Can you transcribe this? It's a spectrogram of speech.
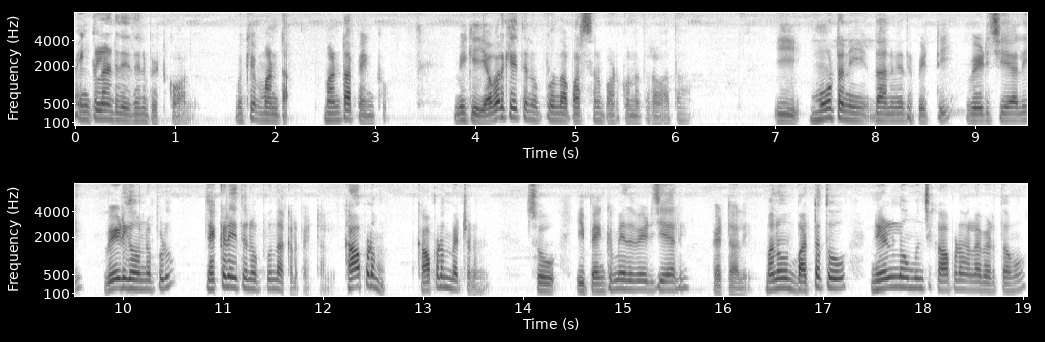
పెంకు లాంటిది ఏదైనా పెట్టుకోవాలి. ఓకే మంట మంట పెంకు. మీకు ఎవరికైతే నొప్పి ఉందో ఆ పర్సన్ పడుకున్న తర్వాత ఈ మూటని దాని మీద పెట్టి వేడి చేయాలి. వేడిగా ఉన్నప్పుడు ఎక్కడైతే నొప్పి ఉందో అక్కడ పెట్టాలి. కాపడం కాపడం పెట్టడమే. సో ఈ పెంక మీద వేడి చేయాలి పెట్టాలి. మనం బట్టతో నీళ్ళలో ముంచి కాపడం ఎలా పెడతామో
